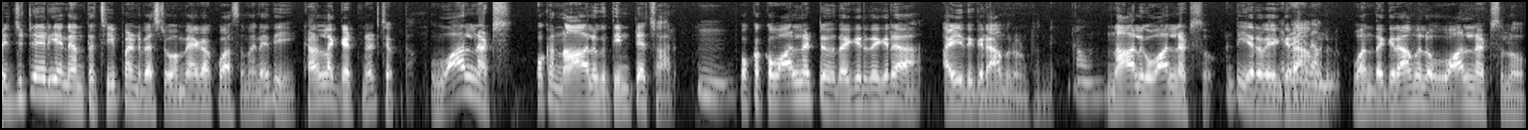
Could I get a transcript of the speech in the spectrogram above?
వెజిటేరియన్ ఎంత చీప్ అండ్ బెస్ట్ ఒమేగా కోసం అనేది కళ్ళకు గట్టినట్టు చెప్తాం వాల్నట్స్ ఒక నాలుగు తింటే చాలు. ఒక్కొక్క వాల్నట్ దగ్గర దగ్గర ఐదు గ్రాములు ఉంటుంది. నాలుగు వాల్నట్స్ అంటే ఇరవై గ్రాములు. వంద గ్రాముల వాల్నట్స్లో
